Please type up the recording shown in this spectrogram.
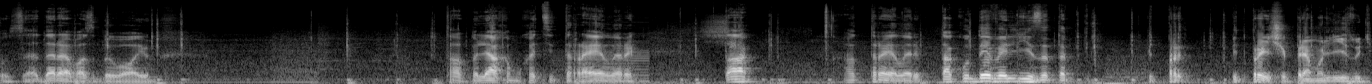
За дерева збиваю. Та бляха муха ці трейлери. Так. От трейлери. Та куди ви лізете? Під, при... під причіп прямо лізуть.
